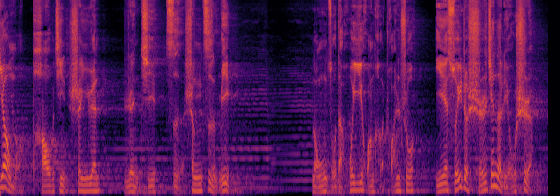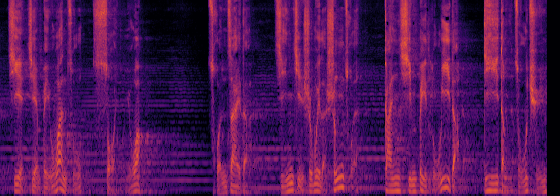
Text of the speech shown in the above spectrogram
要么抛进深渊，任其自生自灭。龙族的辉煌和传说，也随着时间的流逝，渐渐被万族所遗忘。存在的，仅仅是为了生存，甘心被奴役的低等族群。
